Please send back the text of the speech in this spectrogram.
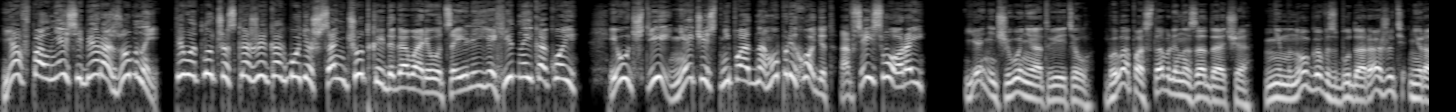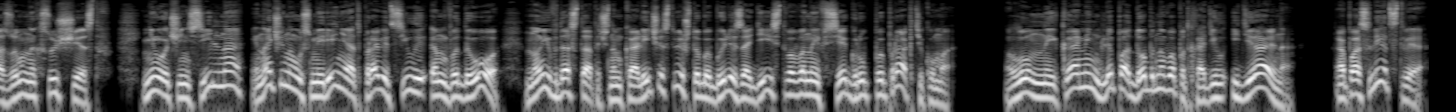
«Я вполне себе разумный. Ты вот лучше скажи, как будешь с Анчуткой договариваться или ехидный какой. И учти, нечисть не по одному приходит, а всей сворой». Я ничего не ответил. Была поставлена задача немного взбудоражить неразумных существ. Не очень сильно, иначе на усмирение отправят силы МВДО, но и в достаточном количестве, чтобы были задействованы все группы практикума. Лунный камень для подобного подходил идеально. А последствия?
